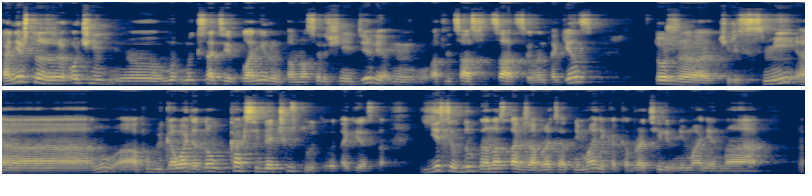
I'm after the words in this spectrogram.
Конечно же, очень, э, мы, мы, кстати, планируем там на следующей неделе от лица ассоциации ивент-агентств тоже через СМИ э, ну, опубликовать о том, как себя чувствует это агентство. Если вдруг на нас также обратят внимание, как обратили внимание на э,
